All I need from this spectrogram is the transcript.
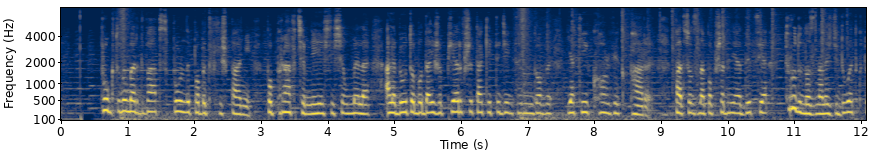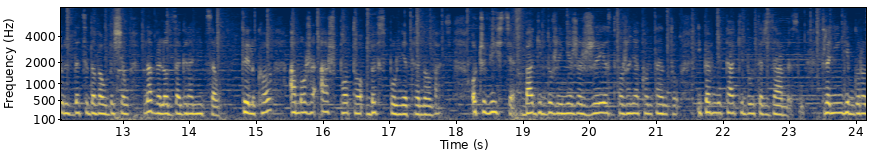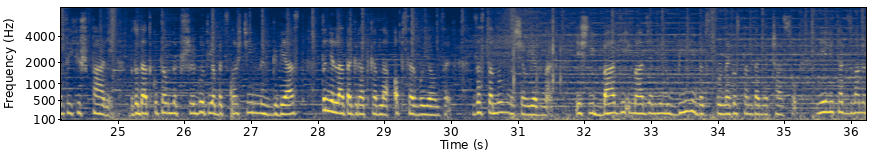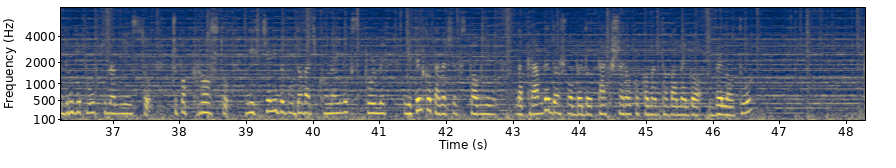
Punkt numer dwa, wspólny pobyt w Hiszpanii. Poprawcie mnie, jeśli się mylę, ale był to bodajże pierwszy taki tydzień treningowy jakiejkolwiek pary. Patrząc na poprzednie edycje, trudno znaleźć duet, który zdecydowałby się na wylot za granicę. Tylko, a może aż po to, by wspólnie trenować. Oczywiście, Bagi w dużej mierze żyje z tworzenia kontentu i pewnie taki był też zamysł. Treningi w gorącej Hiszpanii, w dodatku pełne przygód i obecności innych gwiazd, to nie lada gratka dla obserwujących. Zastanówmy się jednak, jeśli Bagi i Madzia nie lubiliby wspólnego spędzania czasu, mieli tak zwane drugie połówki na miejscu, czy po prostu nie chcieliby budować kolejnych wspólnych, nie tylko tanecznych wspomnień, naprawdę doszłoby do tak szeroko komentowanego wylotu?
